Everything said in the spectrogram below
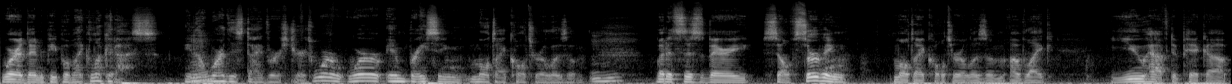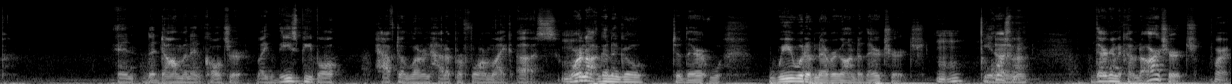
Where then people are like, look at us, you know, we're this diverse church, we're we're embracing multiculturalism, Mm-hmm. but it's this very self-serving multiculturalism of like you have to pick up and the dominant culture. Like these people have to learn how to perform like us. Mm-hmm. We're not going to go to their. We would have never gone to their church. Mm-hmm. You know what I mean? They're going to come to our church. Right.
